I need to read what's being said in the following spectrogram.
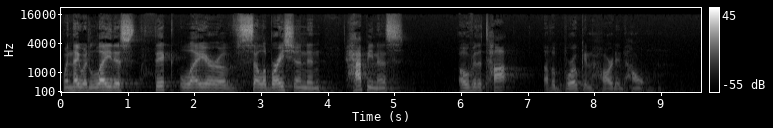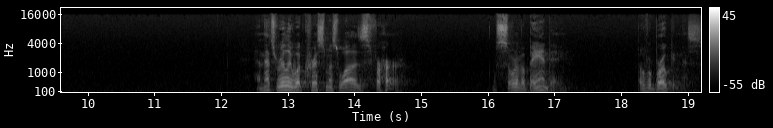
when they would lay this thick layer of celebration and happiness over the top of a broken-hearted home. And that's really what Christmas was for her. It was sort of a band aid over brokenness.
